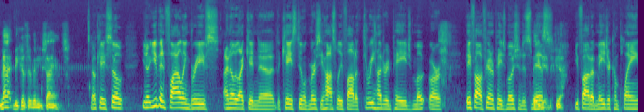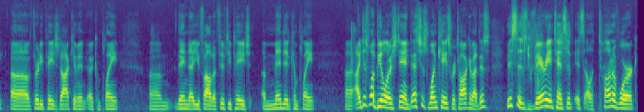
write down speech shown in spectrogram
not because of any science. Okay, so you know you've been filing briefs. I know, like in uh, the case dealing with Mercy Hospital, you filed a 300-page mo- or they filed a 300-page motion to dismiss. did, yeah. You filed a major complaint, uh, 30-page document uh, complaint. Um, then uh, you filed a 50-page amended complaint. Uh, I just want people to understand that's just one case we're talking about. This this is very intensive. It's a ton of work.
